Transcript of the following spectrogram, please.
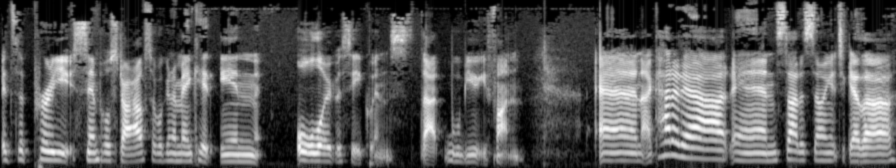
it's a pretty simple style, so we're gonna make it in all over sequins. That will be fun. And I cut it out and started sewing it together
